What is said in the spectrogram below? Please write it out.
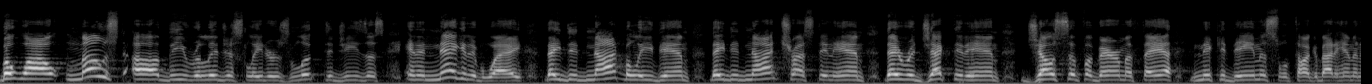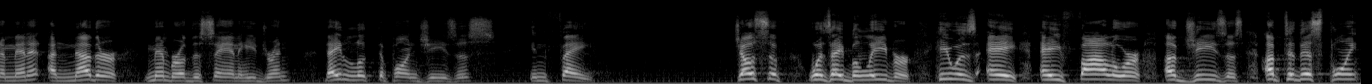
But while most of the religious leaders looked to Jesus in a negative way, they did not believe him. They did not trust in him. They rejected him. Joseph of Arimathea, Nicodemus, we'll talk about him in a minute, another member of the Sanhedrin, they looked upon Jesus in faith. Joseph was a believer. He was a, a follower of Jesus. Up to this point,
